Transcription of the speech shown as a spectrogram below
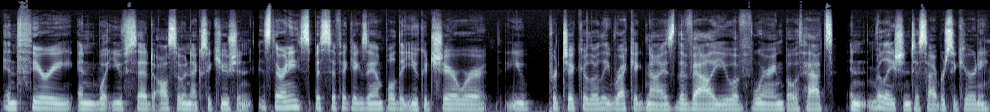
in theory and what you've said also in execution. Is there any specific example that you could share where you particularly recognize the value of wearing both hats in relation to cybersecurity?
